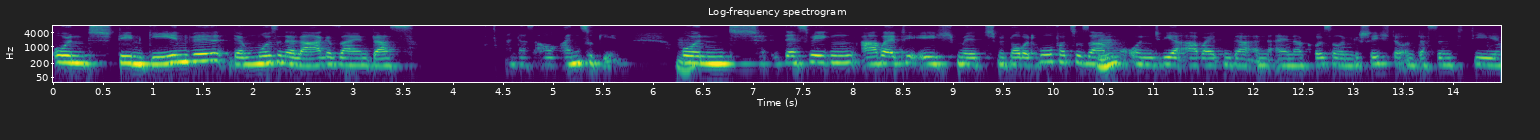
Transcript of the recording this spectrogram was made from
und den gehen will, der muss in der Lage sein, das, das auch anzugehen. Mhm. Und deswegen arbeite ich mit, mit Norbert Hofer zusammen mhm. und wir arbeiten da an einer größeren Geschichte. Und das sind die,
